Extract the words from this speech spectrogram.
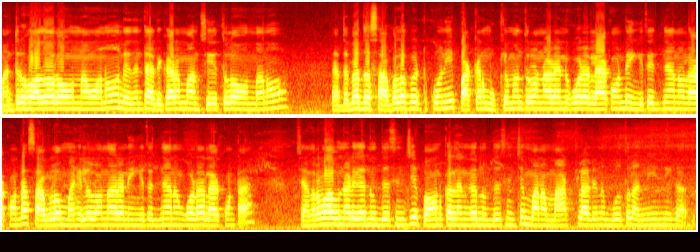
మంత్రి హోదాలో ఉన్నామనో లేదంటే అధికారం మన చేతిలో ఉందనో పెద్ద పెద్ద సభలు పెట్టుకొని పక్కన ముఖ్యమంత్రి ఉన్నాడని కూడా లేకుండా ఇంగిత జ్ఞానం లేకుండా సభలో మహిళలు ఉన్నారని ఇంగిత జ్ఞానం కూడా లేకుండా చంద్రబాబు నాయుడు గారిని ఉద్దేశించి పవన్ కళ్యాణ్ గారిని ఉద్దేశించి మనం మాట్లాడిన బూతులు అన్నీ ఇన్ని కాదు.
